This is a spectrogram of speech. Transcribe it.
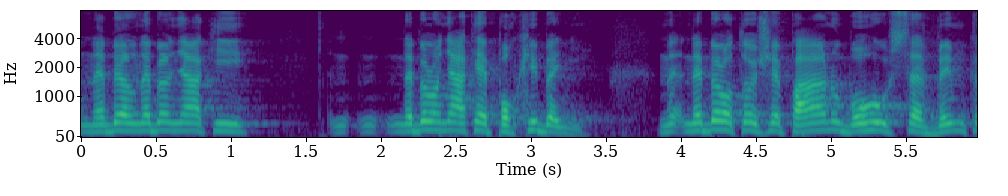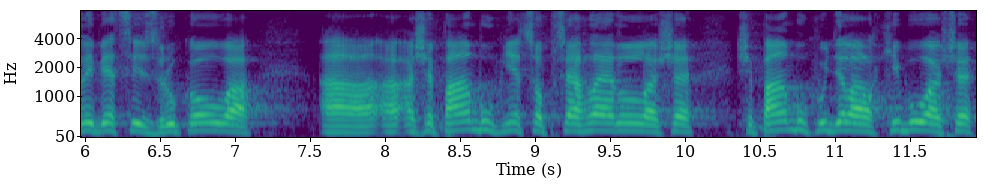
nebyl, nebyl nějaký, nebylo nějaké pochybení ne, nebylo to, že Pánu Bohu se vymkly věci z rukou a, a, a, a že Pán Bůh něco přehlédl a že, že Pán Bůh udělal chybu a že,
